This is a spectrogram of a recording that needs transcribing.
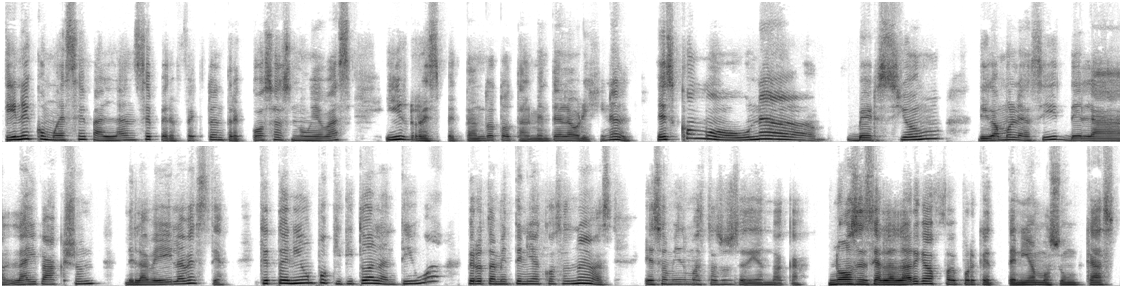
Tiene como ese balance perfecto entre cosas nuevas y respetando totalmente la original. Es como una versión, digámosle así, de la live action de La Bella y la Bestia que tenía un poquitito de la antigua, pero también tenía cosas nuevas. Eso mismo está sucediendo acá. No sé si a la larga fue porque teníamos un cast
